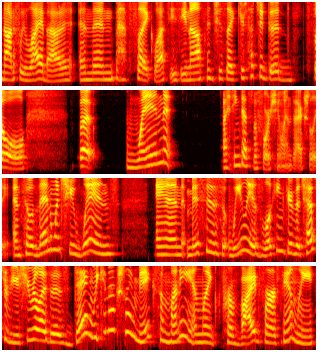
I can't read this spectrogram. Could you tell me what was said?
Not if we lie about it. And then Beth's like, Well, that's easy enough. And she's like, You're such a good soul. But when I think that's before she wins, actually. And so then when she wins, and Mrs. Wheatley is looking through the chess review, she realizes, dang, we can actually make some money and like provide for our family.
